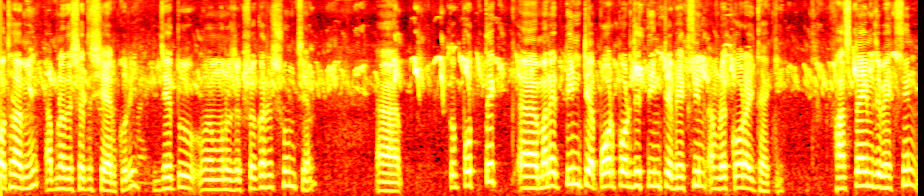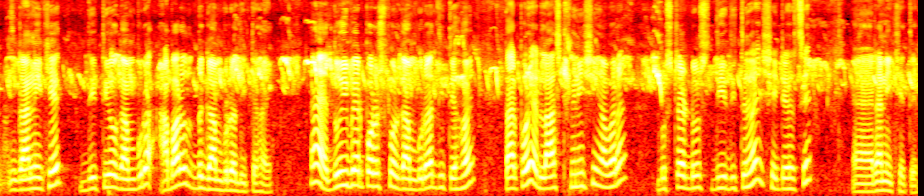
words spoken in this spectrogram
কথা আমি আপনাদের সাথে শেয়ার করি, যেহেতু মনোযোগ সহকারে শুনছেন তো প্রত্যেক মানে তিনটে, পরপর যে তিনটে ভ্যাকসিন আমরা করাই থাকি ফার্স্ট টাইম যে ভ্যাকসিন রানীক্ষেত দ্বিতীয় গাম্বুরা, আবারও গাম্বুরা দিতে হয়। হ্যাঁ দুইবার পরস্পর গাম্বুরা দিতে হয়, তারপরে লাস্ট ফিনিশিং আবার বুস্টার ডোজ দিয়ে দিতে হয়, সেটা হচ্ছে রানীক্ষেতের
